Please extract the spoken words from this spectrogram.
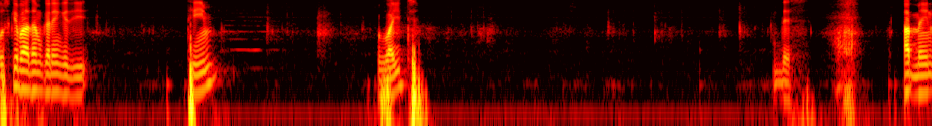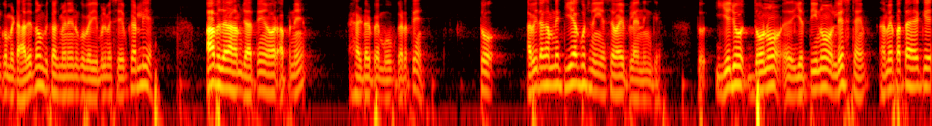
उसके बाद हम करेंगे जी थीम वाइट दिस अब मैं इनको मिटा देता हूँ बिकॉज़ मैंने इनको वेरिएबल में सेव कर लिया। अब ज़रा हम जाते हैं और अपने हेडर पे मूव करते हैं। तो अभी तक हमने किया कुछ नहीं है सिवाय प्लानिंग के। तो ये जो दोनों, ये तीनों लिस्ट हैं, हमें पता है कि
